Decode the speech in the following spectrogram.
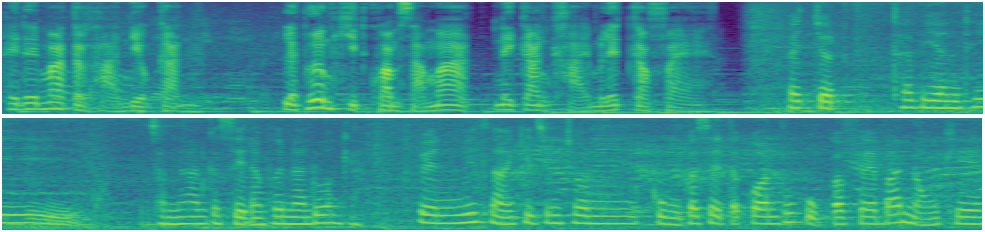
ให้ได้มาตรฐานเดียวกัน และเพิ่มขีดความสามารถในการขายเมล็ดกาแฟ ไปจดทะเบียนที่สำนักงานเกษตรอำเภอนาด้วงค่ะ เป็นวิสาหกิจชุมชน กลุ่มเกษตรกรผู้ปลูกกาแฟบ้านหนองเคน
